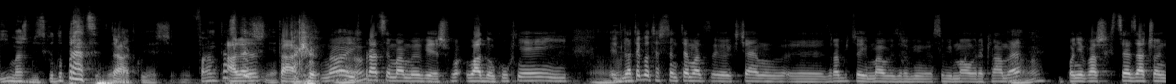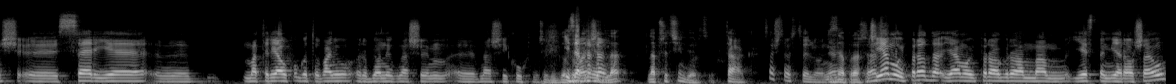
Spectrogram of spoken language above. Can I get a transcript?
i masz blisko do pracy w dodatku jeszcze. No, Ale Fantastycznie. tak, no i Aha. w pracy mamy, wiesz, ładną kuchnię i Aha. i dlatego też ten temat e, chciałem e, zrobić tutaj mały, zrobimy sobie małą reklamę. Ponieważ chcę zacząć e, serię e, materiałów o gotowaniu robionych w, naszym, e, w naszej kuchni. Czyli I gotowanie zapraszam, dla, dla przedsiębiorców. tak, coś w tym stylu, nie? zapraszasz? Czy ja mój, proda, ja mój program mam Jestem Jaroszem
